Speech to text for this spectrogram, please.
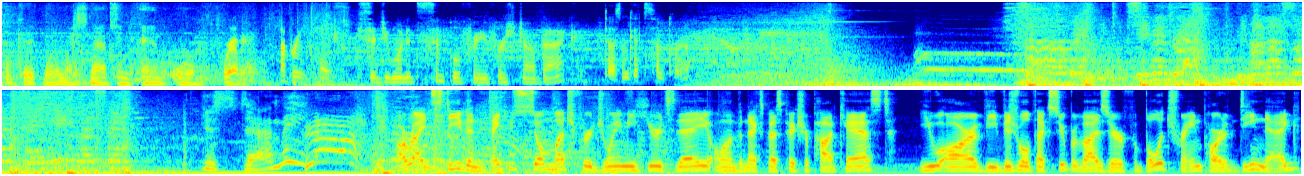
Okay, what am I snatching and or grabbing? A briefcase. You said you wanted simple for your first job back. Doesn't get simpler. You stab me? All right, Stephen, thank you so much for joining me here today on the Next Best Picture podcast. You are the visual effects supervisor for Bullet Train, part of DNEG.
